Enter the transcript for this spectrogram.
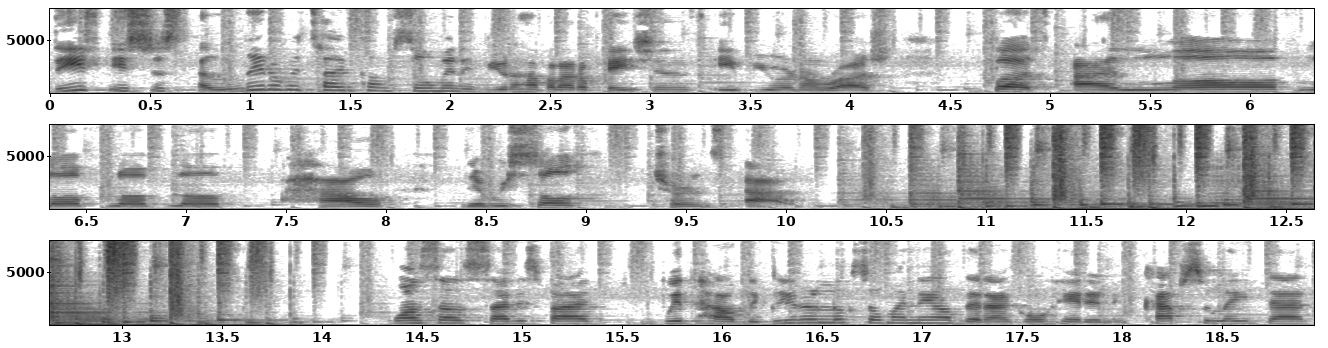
This is just a little bit time consuming if you don't have a lot of patience, if you're in a rush, but I love, love, love, love how the result turns out. Once I'm satisfied with how the glitter looks on my nail, then I go ahead and encapsulate that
